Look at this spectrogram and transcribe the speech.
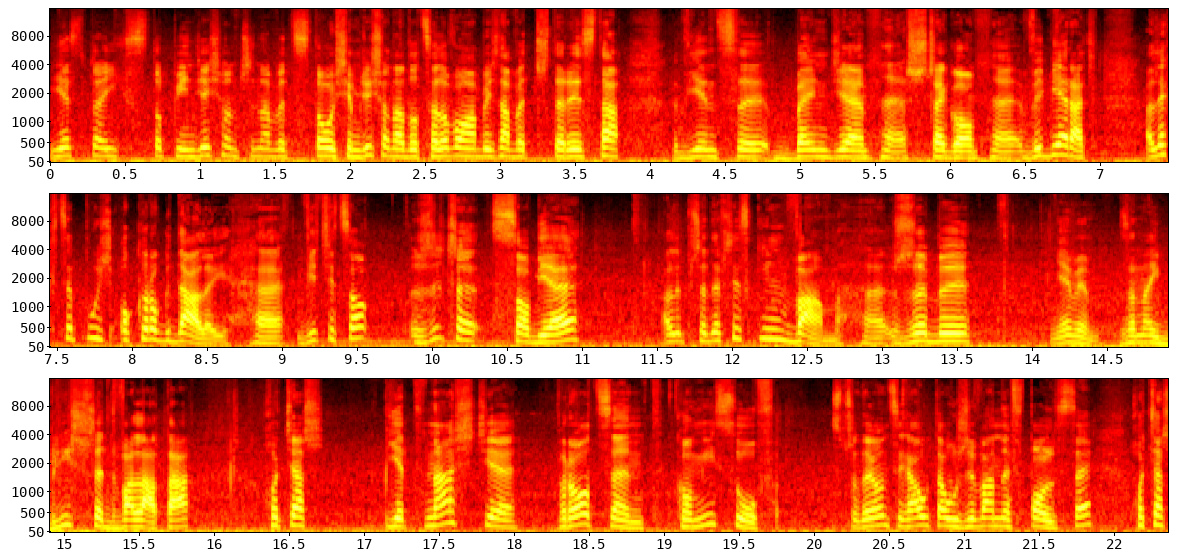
Jest tutaj ich 150 czy nawet 180, a docelowo ma być nawet 400, więc e, będzie e, z czego wybierać. Ale chcę pójść o krok dalej. Wiecie co? Życzę sobie, ale przede wszystkim Wam, żeby, nie wiem, za najbliższe dwa lata chociaż 15% komisów sprzedających auta używane w Polsce, chociaż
